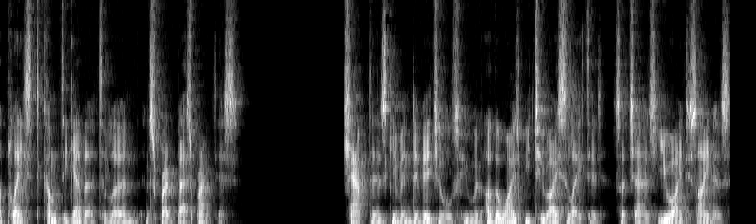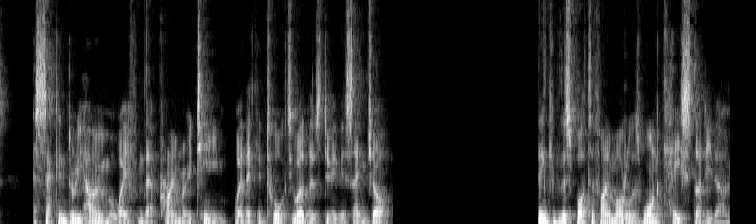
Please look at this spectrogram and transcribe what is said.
a place to come together to learn and spread best practice. Chapters give individuals who would otherwise be too isolated, such as UI designers, a secondary home away from their primary team where they can talk to others doing the same job. Think of the Spotify model as one case study, though.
